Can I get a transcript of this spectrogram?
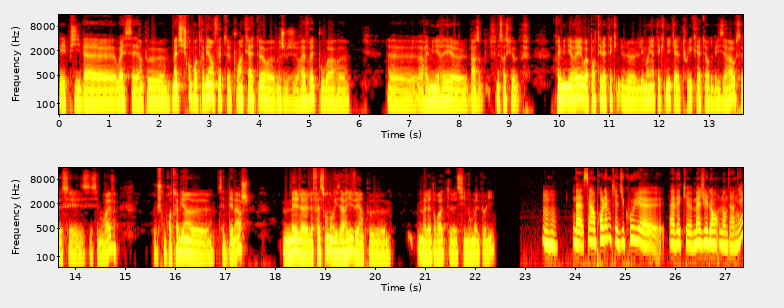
et puis bah euh, ouais c'est un peu, même si je comprends très bien en fait pour un créateur, euh, moi je, rêverais de pouvoir euh, rémunérer, par exemple, ne serait-ce que rémunérer ou apporter les moyens techniques à tous les créateurs de Belize House, c'est mon rêve. Donc je comprends très bien cette démarche, mais la, façon dont ils arrivent est un peu maladroite, sinon mal polie. Mhm. Bah, c'est un problème qu'il y a du coup eu euh, avec euh, Magellan l'an dernier.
